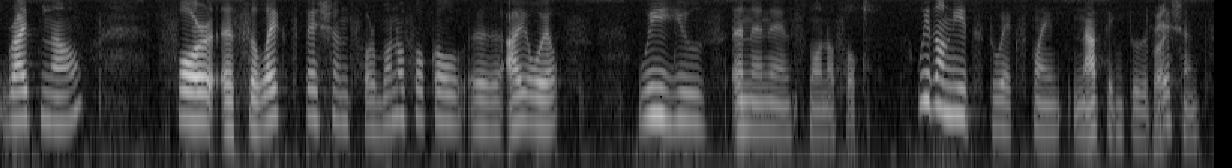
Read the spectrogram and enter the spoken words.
right now, for a select patient for monofocal uh, IOLs, we use an enhanced monofocal. We don't need to explain nothing to the right. patient,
